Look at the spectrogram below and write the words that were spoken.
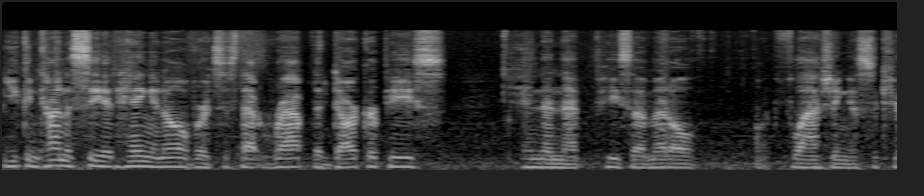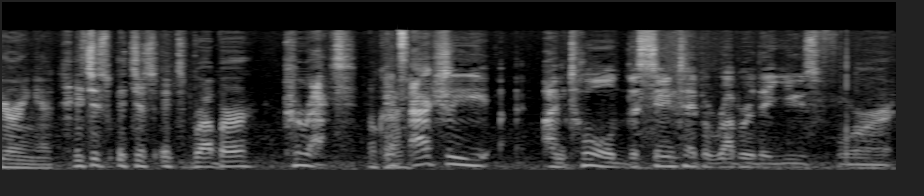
You can kind of see it hanging over. It's just that wrap, the darker piece, and then that piece of metal flashing is securing it. It's just, it's just, it's rubber. Correct. Okay. It's actually, I'm told, the same type of rubber they use for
